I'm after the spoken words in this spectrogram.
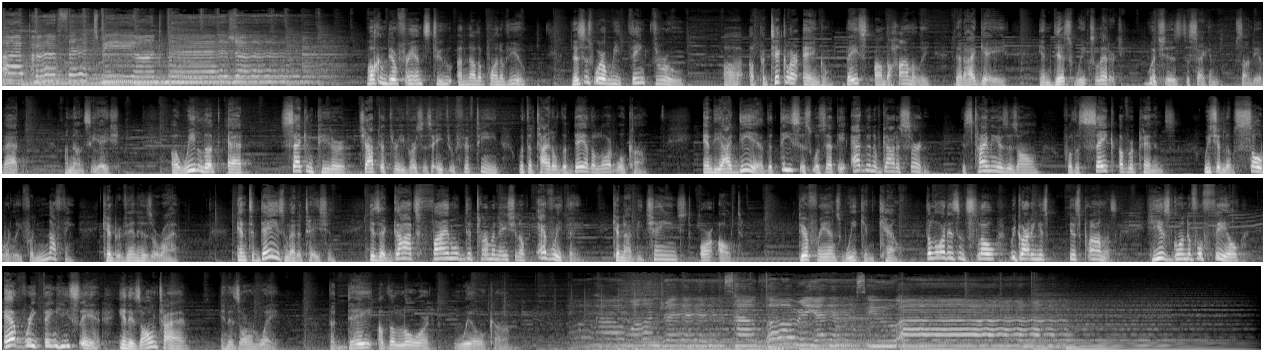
are perfect beyond measure. Welcome, dear friends, to another point of view. This is where we think through uh, a particular angle based on the homily that I gave in this week's liturgy, which is the second Sunday of Advent, Annunciation. Uh, we looked at 2 Peter chapter 3, verses 8 through 15, with the title, The Day of the Lord Will Come. And the idea, the thesis was that the advent of God is certain. His timing is his own. For the sake of repentance, we should live soberly, for nothing can prevent his arrival. And today's meditation is that God's final determination of everything cannot be changed or altered. Dear friends, we can count. The Lord isn't slow regarding his, his promise. He is going to fulfill everything he said in his own time, in his own way. The day of the Lord will come.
